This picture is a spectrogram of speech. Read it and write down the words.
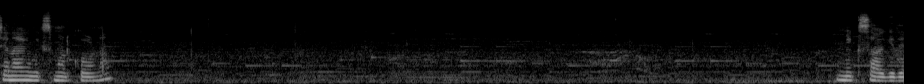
ಚೆನ್ನಾಗಿ ಮಿಕ್ಸ್ ಮಾಡ್ಕೊಳ್ಳೋಣ. ಮಿಕ್ಸ್ ಆಗಿದೆ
